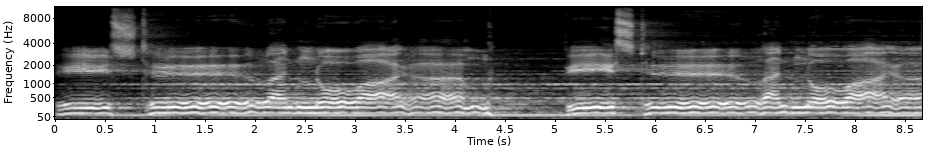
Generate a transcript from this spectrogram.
Be still and know I. Be still and know I am.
